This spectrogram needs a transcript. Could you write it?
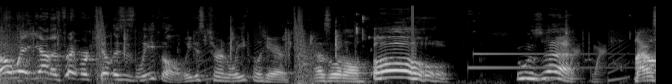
Oh wait, yeah, that's right. We're killed. This is lethal. We just turned lethal here. That was a little. Oh, who was that? That was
